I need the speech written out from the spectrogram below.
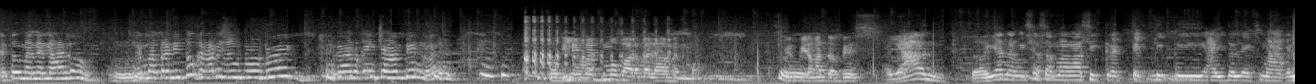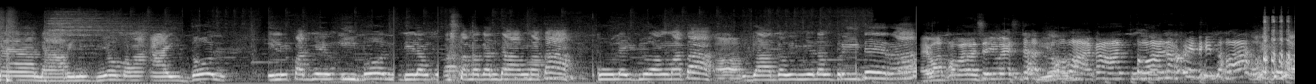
Ito, mananalo. Ang mata nito, grabe, super bird. Magkano kayong champion, no? Ilipad mo para malaman mo. Yung pinaka the best. Ayan. So, yan ang isa sa mga secret technique ni Idol X Machina. Narinig nyo mga idol. Ilipad nyo yung ibon. Hindi lang po basta maganda ang mata, kulay blue ang mata. Ah. Igagawin nyo ng breeder, ha? Ay, baka pala sa US dyan. Yun. Oo, kakatuwa lang kami dito, ha? Oh, tuwa,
